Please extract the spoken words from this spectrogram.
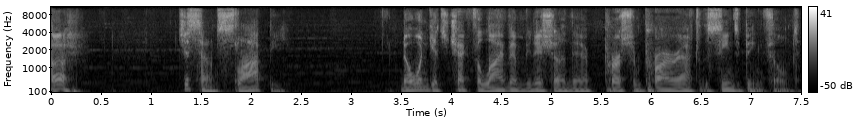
Huh. Just sounds sloppy. No one gets checked for live ammunition on their person prior after the scene's being filmed.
